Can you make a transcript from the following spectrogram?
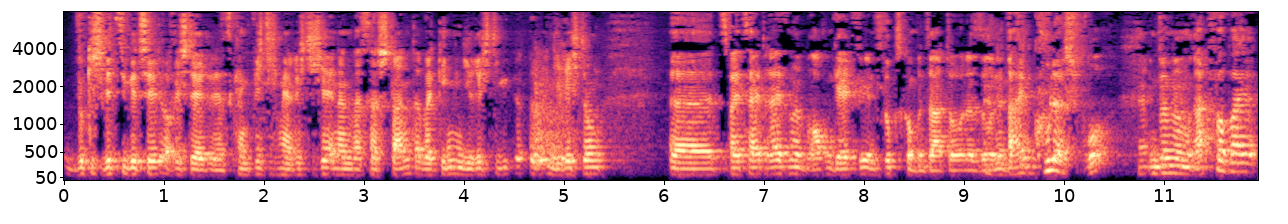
wirklich witziges Schild aufgestellt. Jetzt kann ich mich nicht mehr richtig erinnern, was da stand, aber es ging in die, richtige, in die Richtung, äh, zwei Zeitreisende brauchen Geld für ihren Fluxkompensator oder so. Und das war halt ein cooler Spruch. Und bin mit dem Rad vorbei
